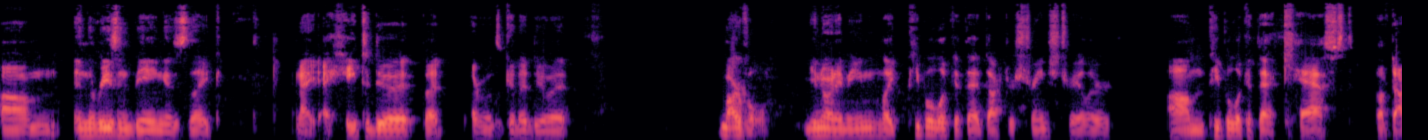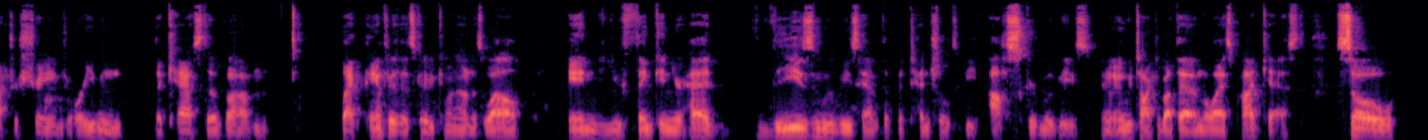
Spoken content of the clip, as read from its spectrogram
um, and the reason being is like, and I, I hate to do it, but everyone's gonna do it. Marvel, you know what I mean? Like people look at that Doctor Strange trailer, um, people look at that cast of Doctor Strange, or even the cast of um, Black Panther that's going to be coming out as well, and you think in your head, these movies have the potential to be Oscar movies, and, and we talked about that in the last podcast. So,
